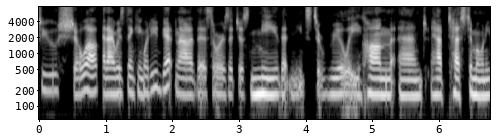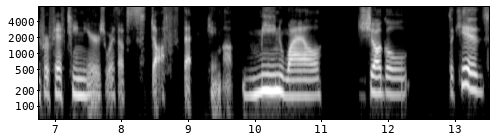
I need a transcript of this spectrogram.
to show up. And I was thinking, what are you getting out of this? Or is it just me that needs to really come and have testimony for 15 years worth of stuff that came up? Meanwhile, juggle the kids,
